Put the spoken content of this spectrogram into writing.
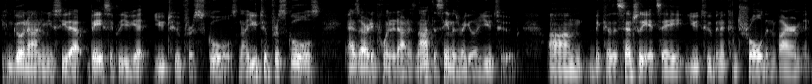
you can go down and you see that basically you get YouTube for schools. Now YouTube for schools, as I already pointed out, is not the same as regular YouTube um, because essentially it's a YouTube in a controlled environment.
